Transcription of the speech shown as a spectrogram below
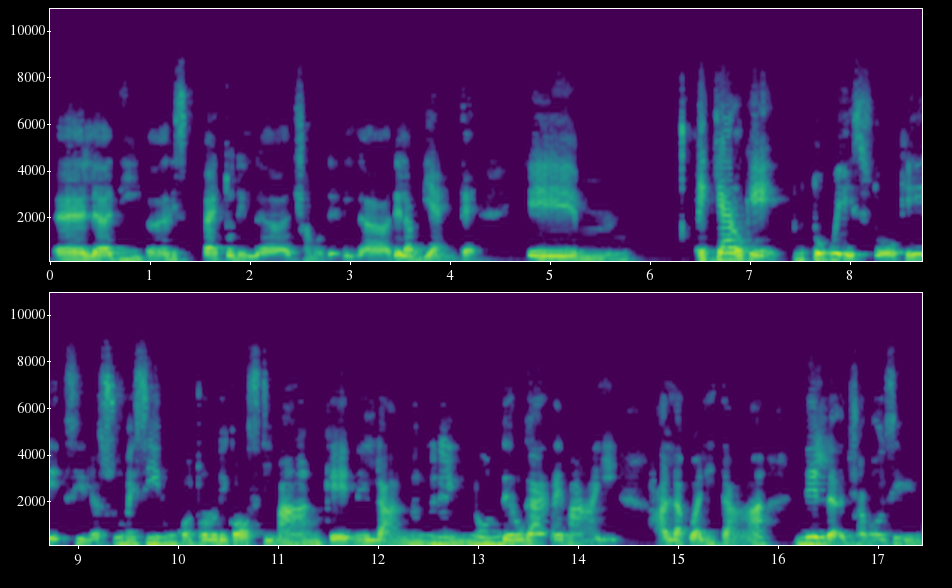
eh, di eh, rispetto del, diciamo, del, dell'ambiente. E, è chiaro che tutto questo che si riassume sì in un controllo dei costi, ma anche nella, nel non derogare mai alla qualità, nel, diciamo, si,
